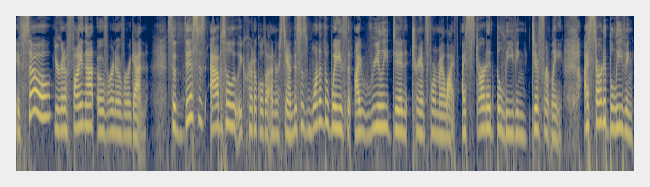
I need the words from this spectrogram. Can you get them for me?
If so, you're going to find that over and over again. So, this is absolutely critical to understand. This is one of the ways that I really did transform my life. I started believing differently. I started believing,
